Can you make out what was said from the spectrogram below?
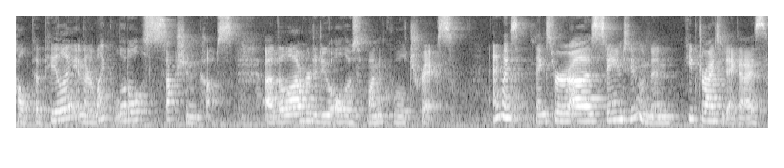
called papillae and they're like little suction cups. Uh, that allow her to do all those fun, cool tricks. Anyways, thanks for uh, staying tuned and keep dry today, guys.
